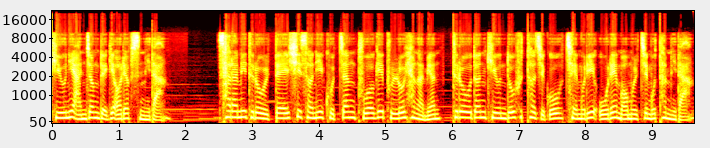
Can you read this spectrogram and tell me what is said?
기운이 안정되기 어렵습니다. 사람이 들어올 때 시선이 곧장 부엌의 불로 향하면 들어오던 기운도 흩어지고 재물이 오래 머물지 못합니다.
